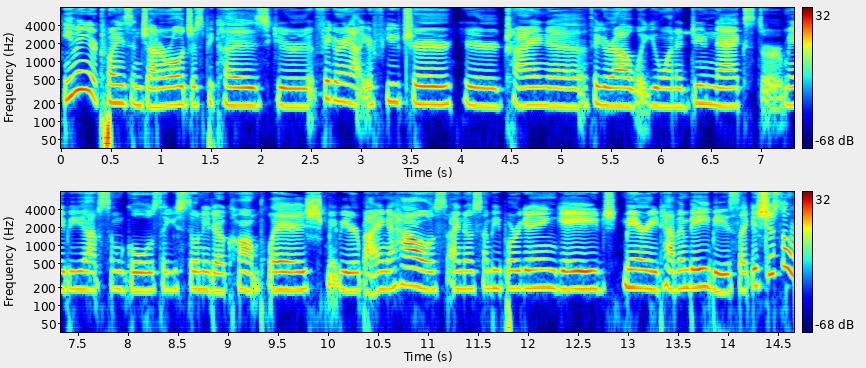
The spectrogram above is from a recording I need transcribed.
even your 20s in general, just because you're figuring out your future, you're trying to figure out what you want to do next, or maybe you have some goals that you still need to accomplish. Maybe you're buying a house. I know some people are getting engaged, married, having babies. Like, it's just a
